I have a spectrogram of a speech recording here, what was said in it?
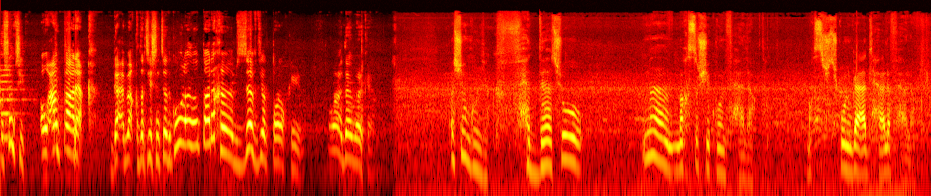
واش فهمتي؟ أو عن طريق. كاع ما قدرتيش أنت تقول عن طريق بزاف ديال الطرق كاين وهذا ما كان. اش نقول لك؟ في حد ذاته ما ما خصوش يكون في حال هكذا. ما خصوش تكون كاع هاد الحالة في حال هكذا.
